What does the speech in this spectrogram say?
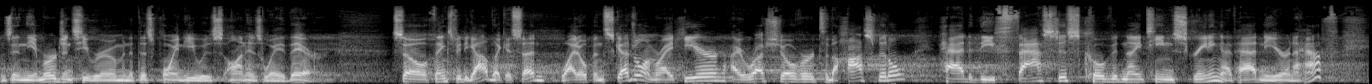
was in the emergency room, and at this point he was on his way there. So, thanks be to God, like I said, wide open schedule. I'm right here. I rushed over to the hospital, had the fastest COVID 19 screening I've had in a year and a half,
